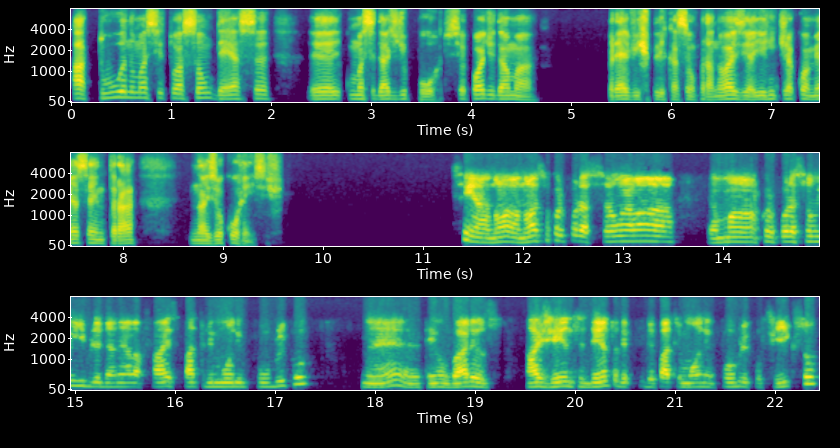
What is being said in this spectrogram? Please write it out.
atua numa situação dessa, é, com uma cidade de porto? Você pode dar uma breve explicação para nós e aí a gente já começa a entrar nas ocorrências. Sim, a, no, a nossa corporação ela é uma corporação híbrida, né? Ela faz patrimônio público, né? Tem vários agentes dentro de, de patrimônio público fixo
